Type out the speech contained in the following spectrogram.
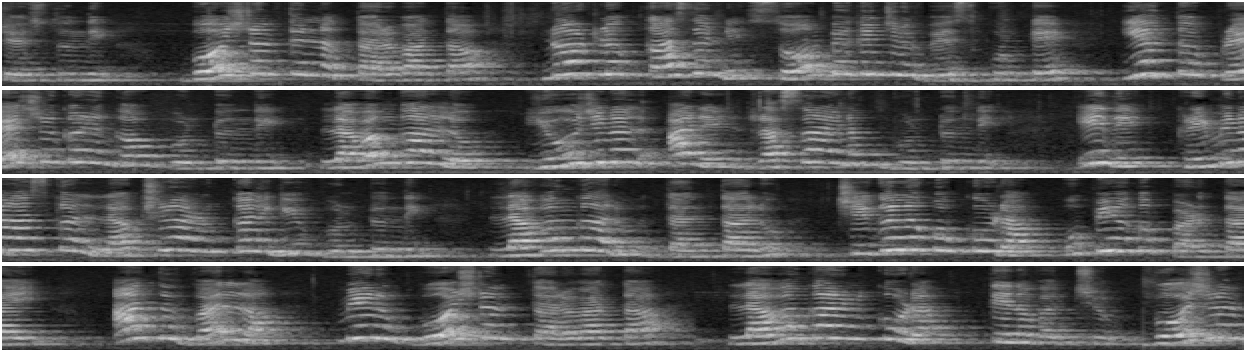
చేస్తుంది. భోజనం తిన్న తర్వాత నోట్లో కాసన్ని సోంపు వేసుకుంటే ఎంతో ప్రయోజనకరంగా ఉంటుంది. లవంగాల్లో యూజినల్ అనే రసాయనం ఉంటుంది. ఇది క్రిమినాశక లక్షణాలను కలిగి ఉంటుంది. లవంగాలు దంతాలు చిగులకు కూడా ఉపయోగపడతాయి. అందువల్ల మీరు భోజనం తర్వాత లవంగాలను కూడా తినవచ్చు. భోజనం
